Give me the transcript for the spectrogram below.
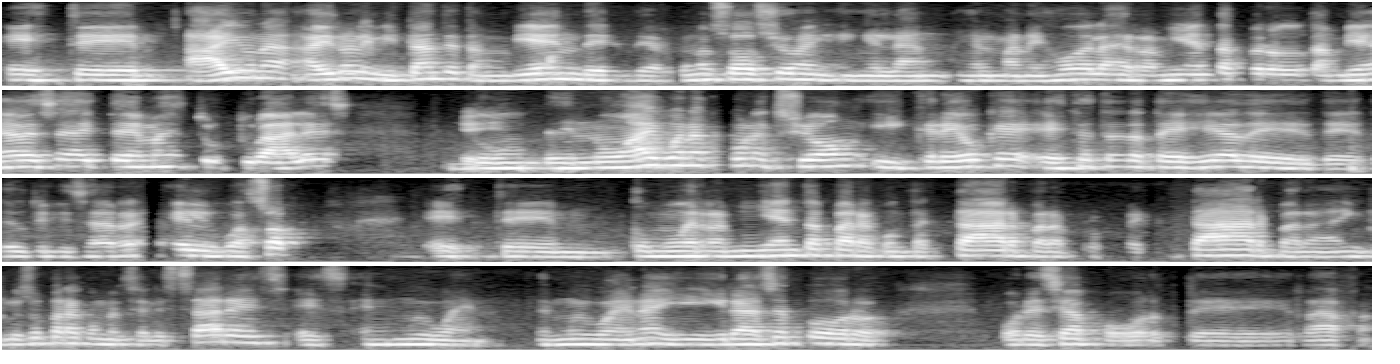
este, hay, una, hay una limitante también de, de algunos socios en, en, el, en, el, manejo de las herramientas, pero también a veces hay temas estructurales donde no hay buena conexión y creo que esta estrategia de, de, de utilizar el WhatsApp este, como herramienta para contactar, para prospectar, para incluso para comercializar, es, es, es muy buena. Es muy buena y gracias por, por ese aporte, Rafa.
